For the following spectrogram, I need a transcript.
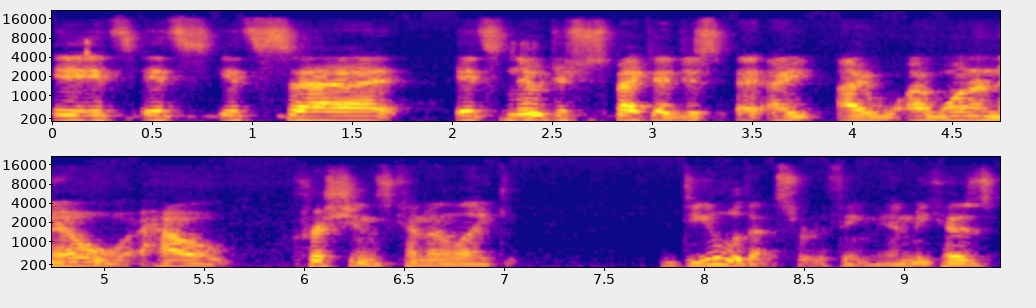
it's it's it's uh, it's no disrespect. I just I I I, I want to know how Christians kind of like deal with that sort of thing, man, because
